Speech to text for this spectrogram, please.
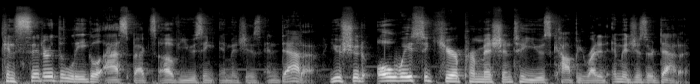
consider the legal aspects of using images and data. You should always secure permission to use copyrighted images or data.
